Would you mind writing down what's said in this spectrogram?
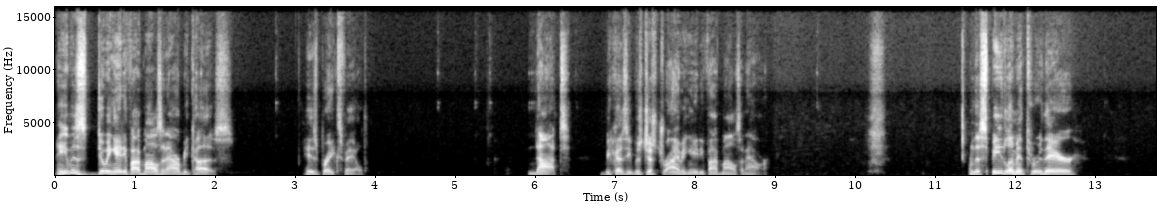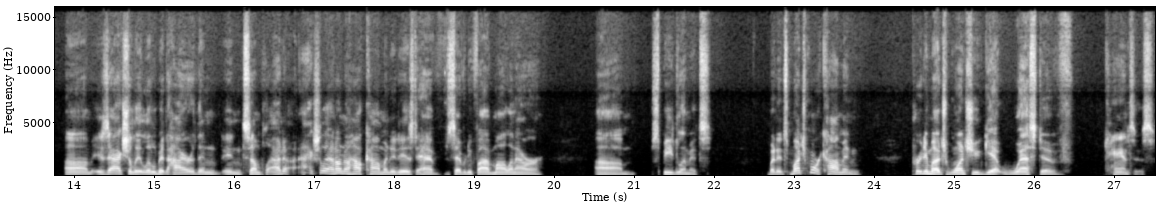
he was doing 85 miles an hour because his brakes failed, not because he was just driving 85 miles an hour. And the speed limit through there um, is actually a little bit higher than in some places. Actually, I don't know how common it is to have 75 mile an hour um, speed limits, but it's much more common pretty much once you get west of Kansas.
